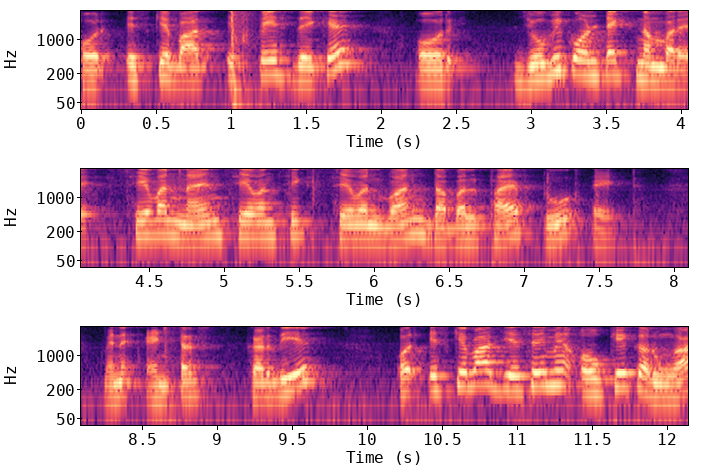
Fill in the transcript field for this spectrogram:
और इसके बाद स्पेस दे के और जो भी कॉन्टैक्ट नंबर है seven nine seven six seven one double five two eight मैंने एंटर कर दिए। और इसके बाद जैसे मैं ओके करूँगा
